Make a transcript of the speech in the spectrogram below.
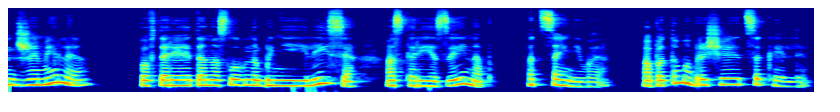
«Джемиля?» — повторяет она словно бы не Элися, а скорее Зейнаб, оценивая а потом обращается к Элли.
